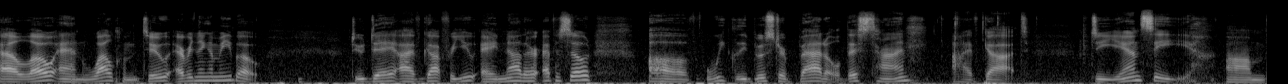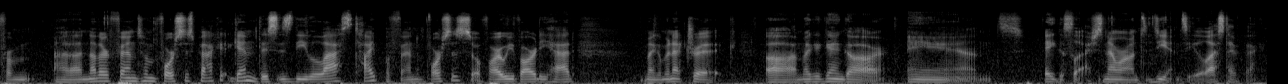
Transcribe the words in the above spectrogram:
Hello and welcome to Everything Amiibo. Today I've got for you another episode of Weekly Booster Battle. This time I've got Diancie um, from another Phantom Forces packet. Again, this is the last type of Phantom Forces. So far we've already had Mega Manectric, uh, Mega Gengar, and Aegislash. Now we're on to Diancie, the last type of packet.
